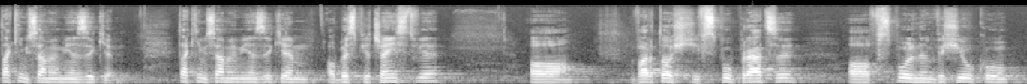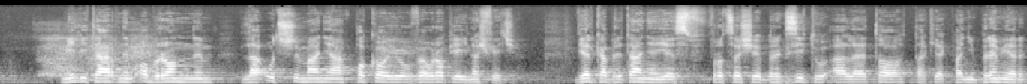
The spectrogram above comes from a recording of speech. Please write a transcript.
takim samym językiem. Takim samym językiem o bezpieczeństwie, o wartości współpracy, o wspólnym wysiłku militarnym, obronnym dla utrzymania pokoju w Europie i na świecie. Wielka Brytania jest w procesie Brexitu, ale to, tak jak pani premier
